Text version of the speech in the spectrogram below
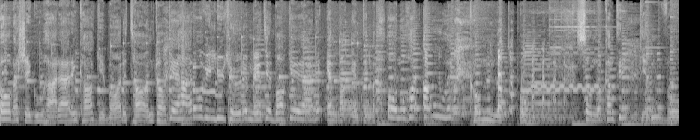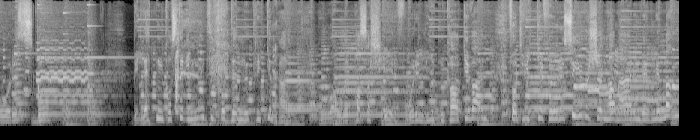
Og vær så god, her er en kake, bare ta en kake her. Og vil du kjøre med tilbake, er det enda en til. Og nå har alle kommet på, så nå kan trikken våres gå. Billetten koster ingenting på denne trikken her, og alle passasjerer får en liten kake hver. For trikkefører Syversen, han er en vennlig mann,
